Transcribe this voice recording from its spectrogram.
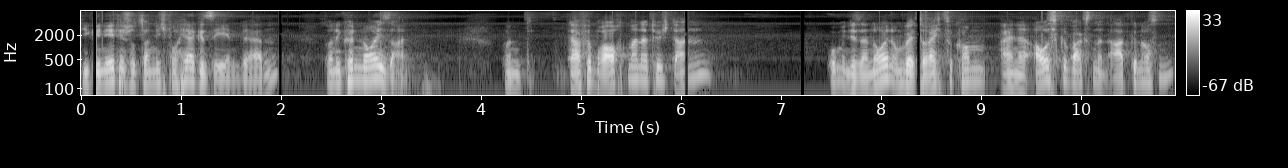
die genetisch sozusagen nicht vorhergesehen werden, sondern die können neu sein. Und dafür braucht man natürlich dann, um in dieser neuen Umwelt zurechtzukommen, einen ausgewachsenen Artgenossen,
